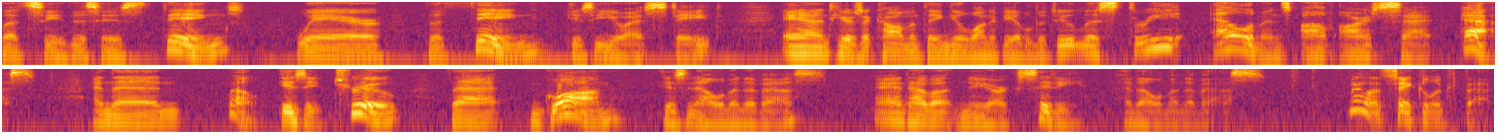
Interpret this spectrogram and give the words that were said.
let's see, this is things where the thing is a US state, and here's a common thing you'll want to be able to do. List three elements of our set S. And then, well, is it true that Guam is an element of S? And how about New York City, an element of S? Well, let's take a look at that.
